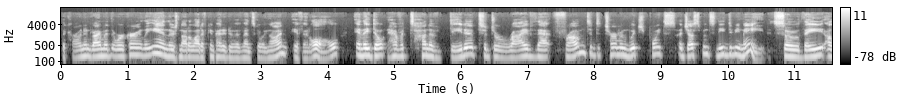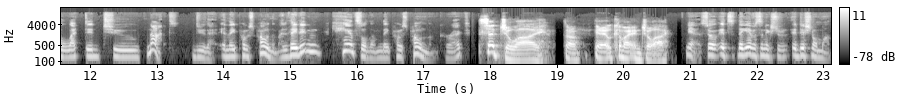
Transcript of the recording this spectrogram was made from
the current environment that we're currently in, there's not a lot of competitive events going on, if at all, and they don't have a ton of data to derive that from to determine which points adjustments need to be made. So they elected to not do that and they postponed them. They didn't cancel them, they postponed them, correct? Said July. So, yeah, it'll come out in July. Yeah, so it's they gave us an extra additional month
